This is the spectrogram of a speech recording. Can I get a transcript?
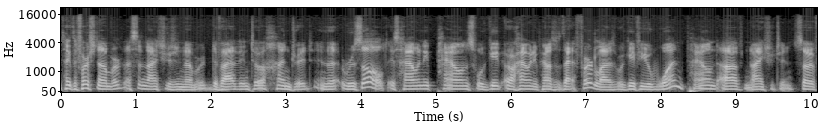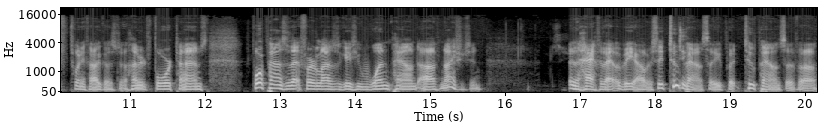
take the first number, that's the nitrogen number, divide it into 100, and the result is how many pounds will give, or how many pounds of that fertilizer will give you one pound of nitrogen. So if 25 goes to 104 times, four pounds of that fertilizer gives you one pound of nitrogen. And half of that would be obviously two, two. pounds. So you put two pounds of uh,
